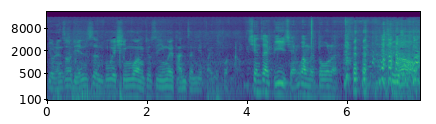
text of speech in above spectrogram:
有人说连胜不会兴旺，就是因为坛城也摆得不好。现在比以前旺的多了。哦，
